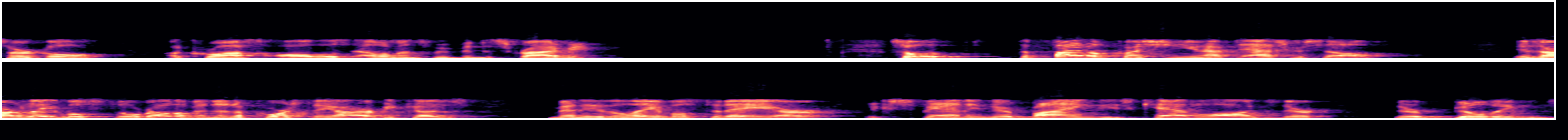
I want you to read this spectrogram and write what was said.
circle across all those elements we've been describing. So the final question you have to ask yourself is, are labels still relevant? And of course they are because many of the labels today are expanding. They're buying these catalogs. They're they're building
